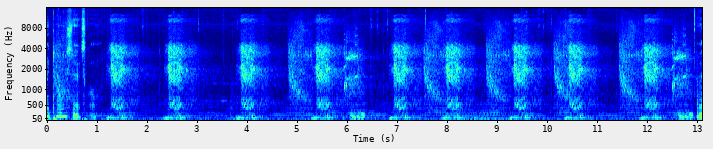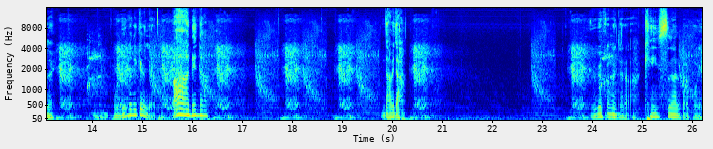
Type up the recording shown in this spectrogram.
れ倒したやつか危ない。お、連打できるんじゃないか。ああ、連打が。ダメだ。よくよく考えたら、検出があるから、こういう。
